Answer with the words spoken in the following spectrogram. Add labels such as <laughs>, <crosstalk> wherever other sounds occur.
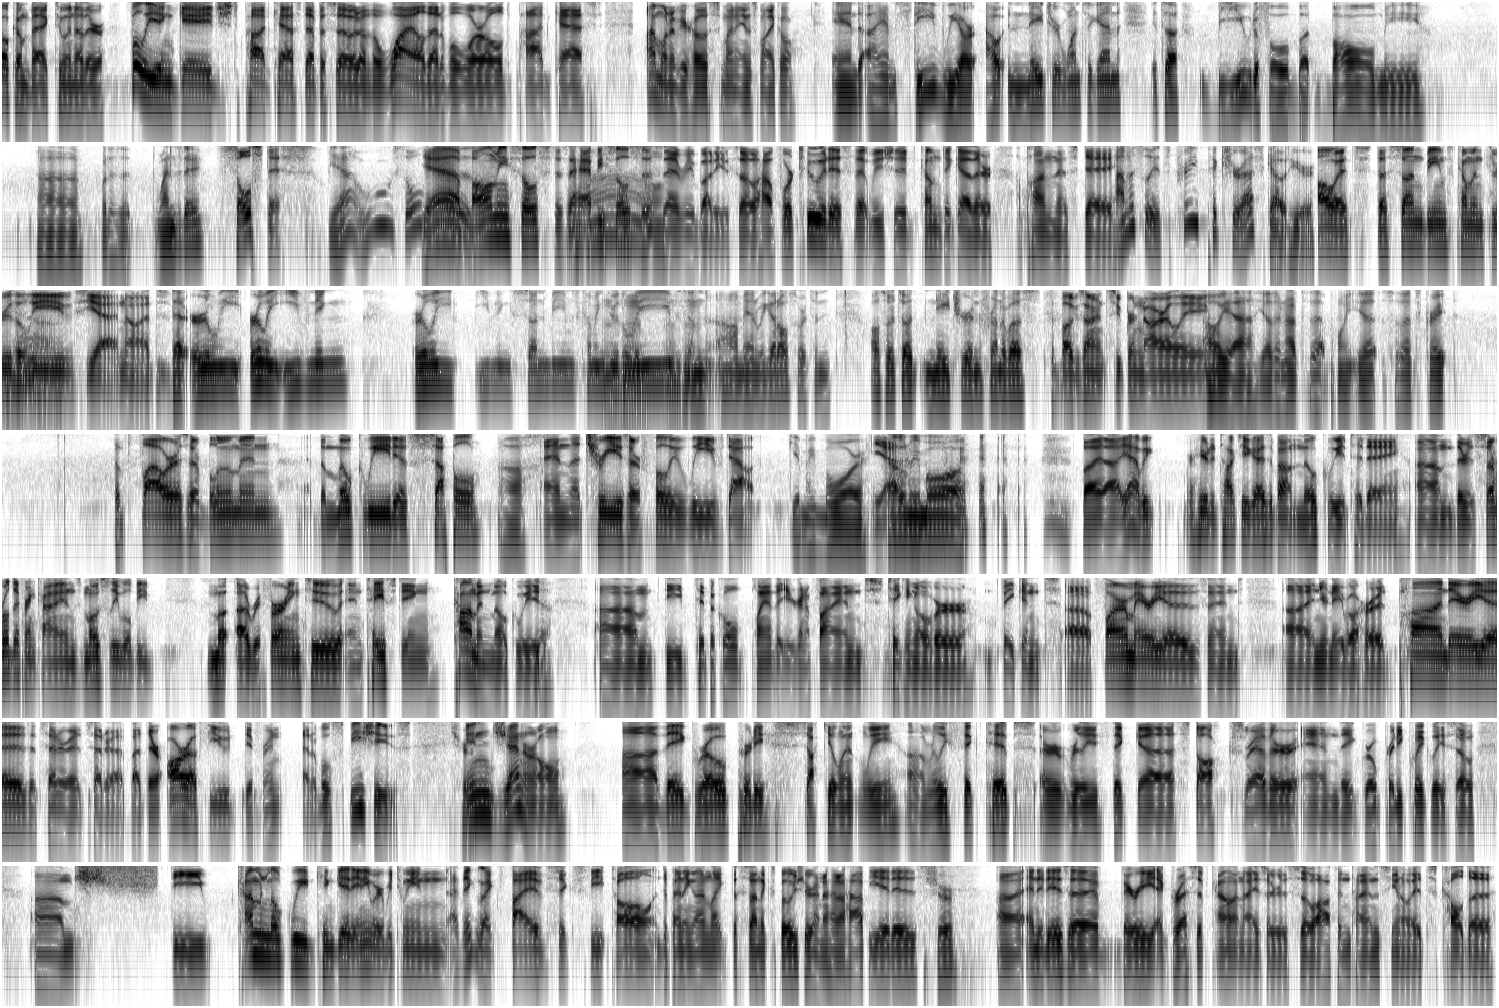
Welcome back to another fully engaged podcast episode of the Wild Edible World podcast. I'm one of your hosts. My name is Michael. And I am Steve. We are out in nature once again. It's a beautiful but balmy. Uh, what is it? Wednesday? Solstice. Yeah. Ooh, solstice. Yeah, balmy solstice. A happy Wow. solstice, everybody. So, how fortuitous that we should come together upon this day. Honestly, it's pretty picturesque out here. Oh, it's the sunbeams coming through the Yeah. leaves. Yeah, no, it's That early, early evening, early evening sunbeams coming through the Mhm, leaves, and oh man, we got all sorts and all sorts of nature in front of us. the bugs aren't super gnarly. Oh yeah, yeah, they're not to that point yet, so that's great. The flowers are blooming. The milkweed is supple, Ugh, and the trees are fully leaved out. give me more. Yeah. Tell me more. <laughs> But uh, yeah, we we're here to talk to you guys about milkweed today. Um, there's several different kinds. Mostly, we'll be uh, referring to and tasting common milkweed. Um, the typical plant that you're going to find taking over vacant uh, farm areas and uh, in your neighborhood pond areas, et cetera, et cetera. But there are a few different edible species. Sure. In general, uh, they grow pretty succulently, um, really thick tips or really thick uh, stalks, rather, and they grow pretty quickly. So, um, sh- the common milkweed can get anywhere between I think like five, six feet tall, depending on like the sun exposure and how happy it is. Sure. Uh, and it is a very aggressive colonizer. So oftentimes, you know, it's called a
